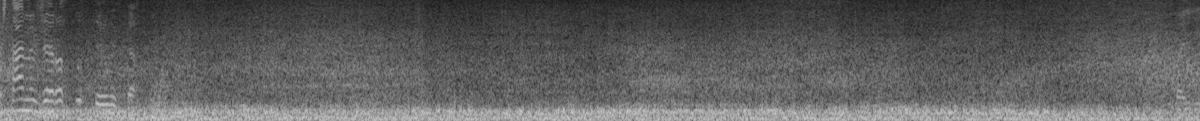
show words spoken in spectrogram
Каштани вже розпустилися. Блін.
